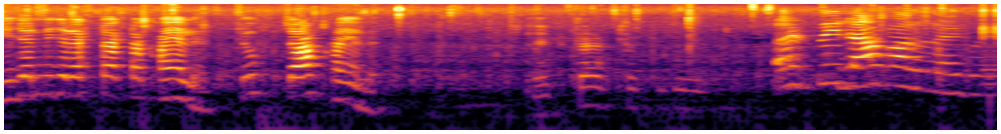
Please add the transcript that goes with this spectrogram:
নিজের নিজের একটা একটা খাইলে চুপচাপ খাইলে একটা একটা কি করে? আর পিঠা কল লাগবে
